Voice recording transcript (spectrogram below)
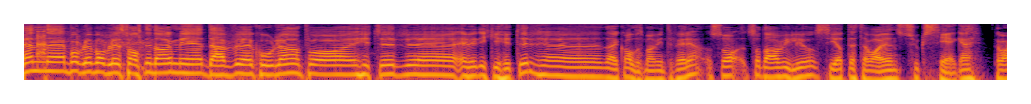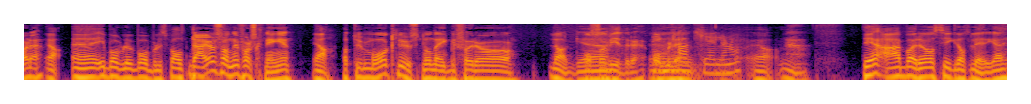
Men uh, Boble Boble-spalten i dag med Dau Cola på hytter, uh, eller ikke hytter. uh, det er ikke alle som har vinterferie. Så, så da vil jeg jo si at dette var en suksess, Geir. Det var det. Ja, uh, I Boble Boble-spalten. Det er jo sånn i forskningen Ja, at du må knuse noen egg for å lage Og så videre. Omelett. Kake eller noe. Ja, mm. Det er bare å si gratulerer, Geir.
